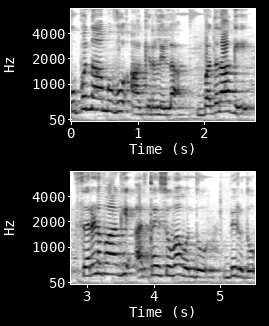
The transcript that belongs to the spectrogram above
ಉಪನಾಮವೂ ಆಗಿರಲಿಲ್ಲ. ಬದಲಾಗಿ ಸರಳವಾಗಿ ಅರ್ಥೈಸುವ ಒಂದು ಬಿರುದು.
